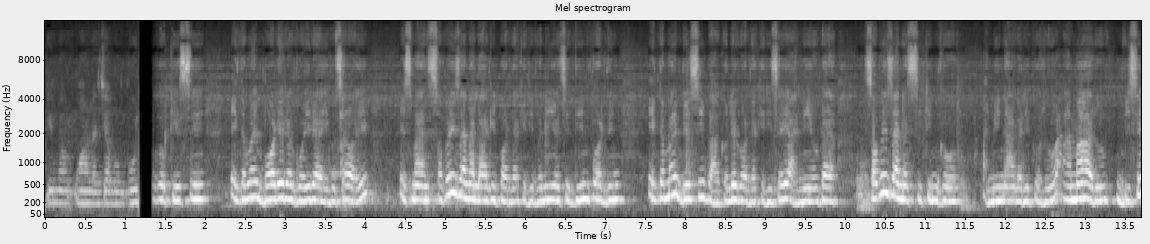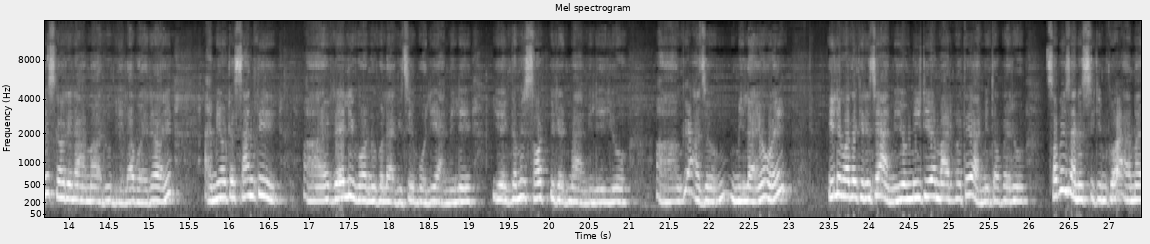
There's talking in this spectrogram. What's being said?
किन उहाँलाई चाहिँ अब भोलि केस चाहिँ एकदमै बढेर गइरहेको छ है। यसमा सबैजना लागि पर्दाखेरि पनि यो चाहिँ दिन पर दिन एकदमै बेसी भएकोले गर्दाखेरि चाहिँ हामी एउटा सबैजना सिक्किमको हामी नागरिकहरू आमाहरू विशेष गरेर आमाहरू भेला भएर है हामी एउटा शान्ति र्याली गर्नुको लागि चाहिँ भोलि हामीले यो एकदमै सर्ट पिरियडमा हामीले यो आज मिलायौँ है। त्यसले गर्दाखेरि चाहिँ हामी यो मिडिया मार्फतै हामी तपाईँहरू सबैजना सिक्किमको आमा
